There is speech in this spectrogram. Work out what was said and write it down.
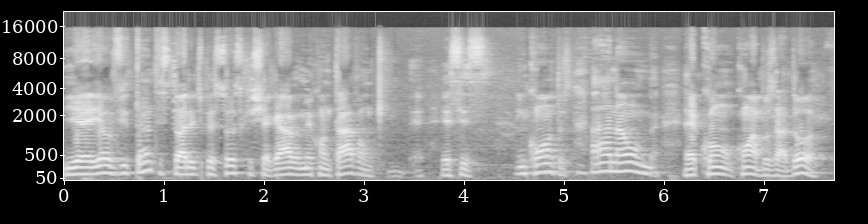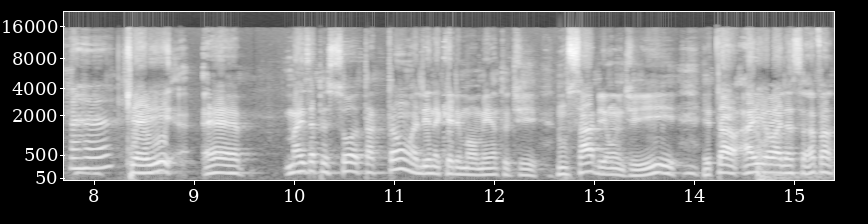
e aí eu ouvi tanta história de pessoas que chegavam e me contavam esses encontros, ah não, é com, com abusador, que aí é, mas a pessoa tá tão ali naquele momento de não sabe onde ir e tal. Aí olha fala,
